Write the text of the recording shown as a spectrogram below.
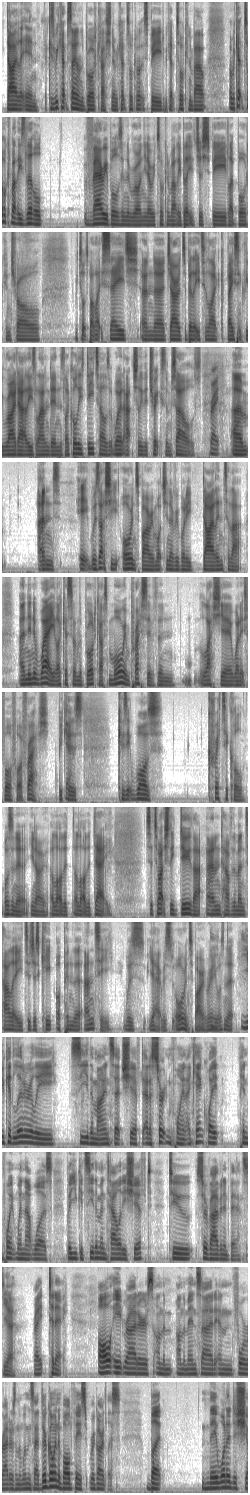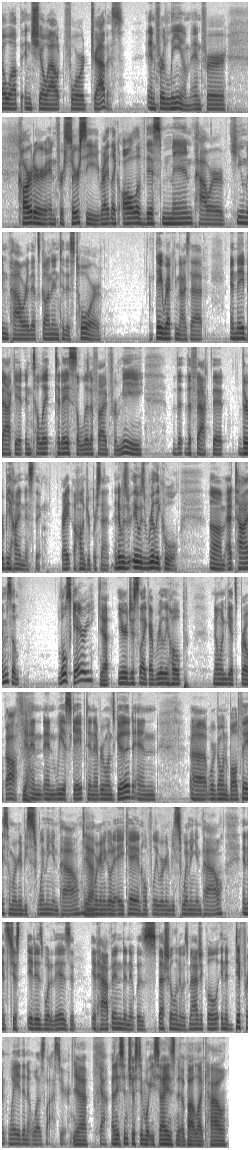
dial it in because we kept saying on the broadcast, you know, we kept talking about the speed, we kept talking about, and we kept talking about these little variables in the run. You know, we are talking about the ability to judge speed, like board control. We talked about like Sage and uh, Jared's ability to like basically ride out of these landings, like all these details that weren't actually the tricks themselves. right Um, and it was actually awe-inspiring watching everybody dial into that. And in a way, like I said on the broadcast, more impressive than last year when it's four foot fresh because because it was critical, wasn't it? You know, a lot of the a lot of the day. So to actually do that and have the mentality to just keep up in the ante was yeah, it was awe-inspiring, really, wasn't it? you could literally see the mindset shift at a certain point. I can't quite pinpoint when that was, but you could see the mentality shift to survive and advance. Yeah, Right today, all eight riders on the on the men's side and four riders on the women's side, they're going to baldface regardless, but they wanted to show up and show out for Travis and for Liam and for Carter and for Cersei, right? Like all of this manpower, human power that's gone into this tour, they recognize that and they back it until it today solidified for me the the fact that they're behind this thing, right? A hundred percent. And it was it was really cool. Um, at times a little scary. yeah, You're just like, I really hope no one gets broke off. Yeah. And and we escaped and everyone's good and uh, we're going to Baldface and we're going to be swimming in POW. And Yeah. then we're going to go to AK and hopefully we're going to be swimming in POW. And it's just, it is what it is. It, it happened and it was special and it was magical in a different way than it was last year. yeah. Yeah. And it's interesting what you say, isn't it, about like how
